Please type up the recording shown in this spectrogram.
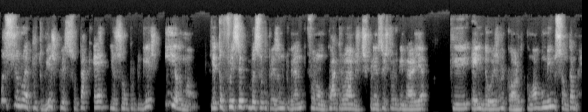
Mas o senhor não é português, com esse sotaque é, eu sou português e alemão. E então foi sempre uma surpresa muito grande. Foram quatro anos de experiência extraordinária que ainda hoje recordo com alguma emoção também.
